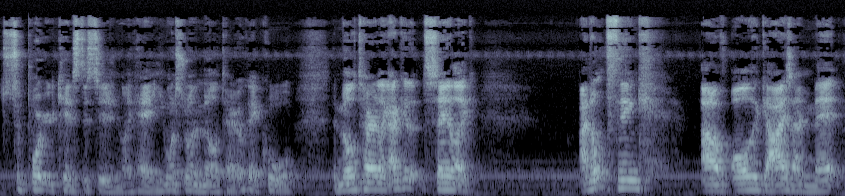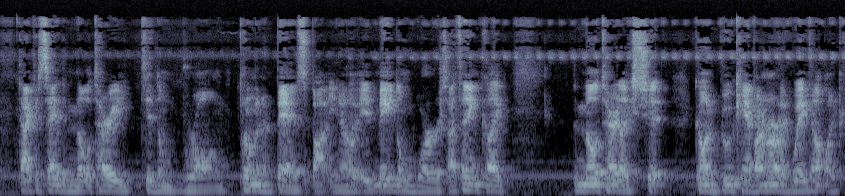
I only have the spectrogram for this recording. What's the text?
support your kid's decision. Like, hey, he wants to join the military. Okay, cool. The military, like I could say, like I don't think out of all the guys I met that I could say the military did them wrong, put them in a bad spot. You know, it made them worse. I think like the military, like shit, going to boot camp. I remember like waking up like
